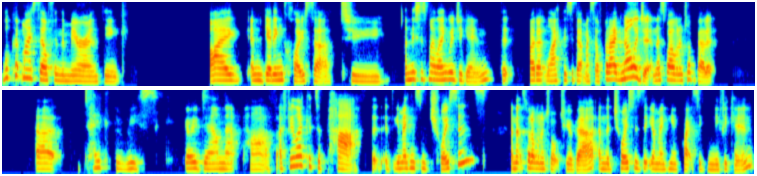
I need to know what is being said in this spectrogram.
look at myself in the mirror and think, I am getting closer to, and this is my language again, that I don't like this about myself, but I acknowledge it. And that's why I want to talk about it. Uh, take the risk, go down that path. I feel like it's a path that you're making some choices. And that's what I want to talk to you about. And the choices that you're making are quite significant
